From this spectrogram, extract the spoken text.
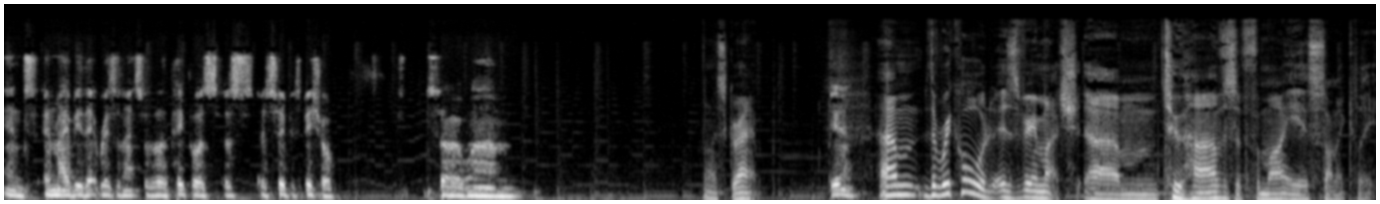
and and maybe that resonates with other people is, is, is super special. So um, That's great. Yeah, Um, the record is very much um, two halves of, for my ears sonically.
